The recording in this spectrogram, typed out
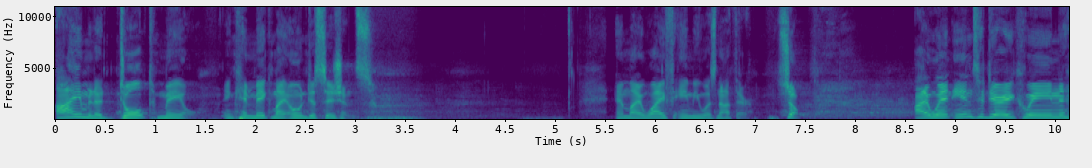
I am an adult male and can make my own decisions. And my wife, Amy, was not there. So I went into Dairy Queen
